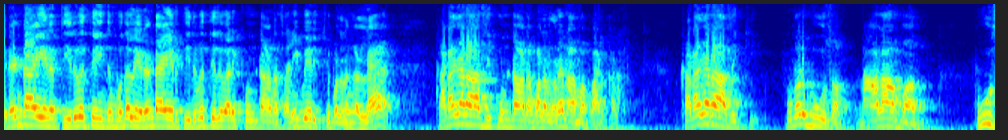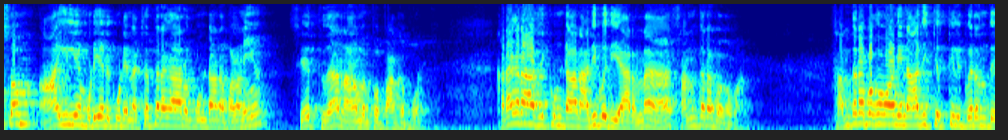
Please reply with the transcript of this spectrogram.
இரண்டாயிரத்தி இருபத்தைந்து முதல் இரண்டாயிரத்தி இருபத்தேழு வரைக்கும் உண்டான சனிபெயர்ச்சி பலன்களில் கடகராசிக்கு உண்டான பலன்களை நாம் பார்க்கலாம். கடகராசிக்கு புனர்பூசம் நாலாம் பாதம். பூசம் ஆயிலியம் முடியக்கூடிய நட்சத்திரக்காரருக்கு உண்டான பலனையும் சேர்த்து தான் நாம் இப்போ பார்க்க போகிறோம் கடகராசிக்கு உண்டான அதிபதி யாருன்னா சந்திர பகவான். சந்திர பகவானின் ஆதிக்கத்தில் பிறந்து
